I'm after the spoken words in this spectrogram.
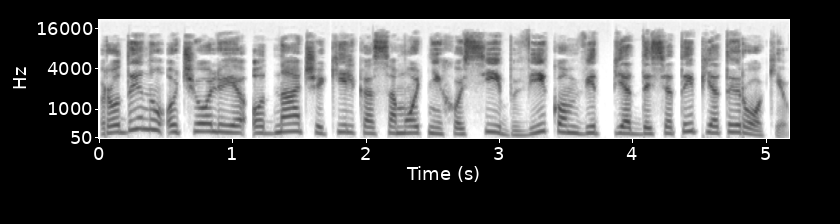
Родину очолює одна чи кілька самотніх осіб віком від 55 років.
